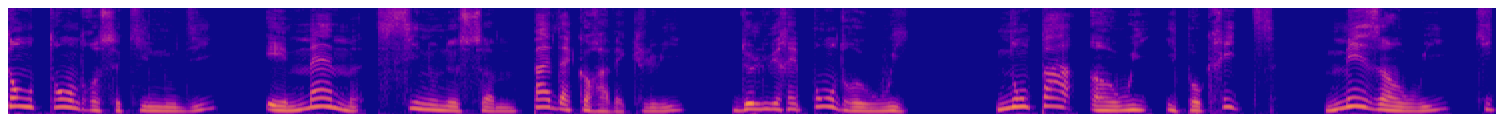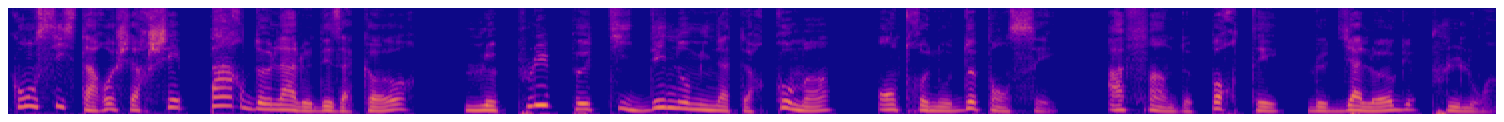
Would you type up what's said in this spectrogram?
entendre ce qu'il nous dit et même si nous ne sommes pas d'accord avec lui, de lui répondre oui. Non pas un oui hypocrite, mais un oui qui consiste à rechercher par-delà le désaccord le plus petit dénominateur commun entre nos deux pensées, afin de porter le dialogue plus loin.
